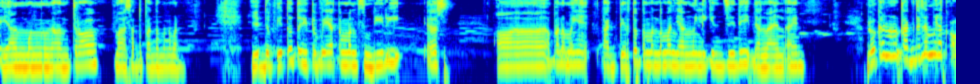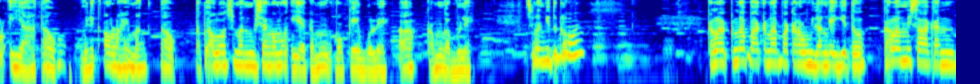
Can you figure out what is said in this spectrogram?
yang mengontrol masa depan teman-teman. Hidup itu tuh hidupnya teman sendiri. Yes uh, apa namanya? Takdir tuh teman-teman yang milikin sendiri dan lain-lain. Lo kan takdirnya milik Allah. Iya tahu. Milik Allah emang tahu. Tapi Allah cuma bisa ngomong iya kamu oke okay, boleh. Ah kamu nggak boleh cuman gitu doang. Kalau kenapa kenapa kalau bilang kayak gitu? Kalau misalkan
